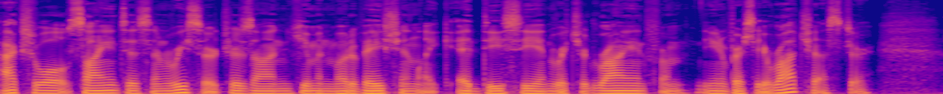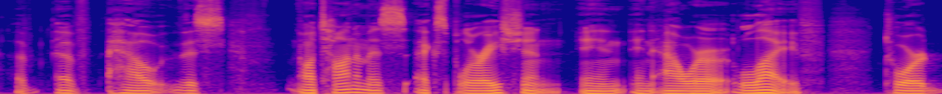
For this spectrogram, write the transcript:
actual scientists and researchers on human motivation like Ed Deci and Richard Ryan from the University of Rochester, of, of how this autonomous exploration in in our life toward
